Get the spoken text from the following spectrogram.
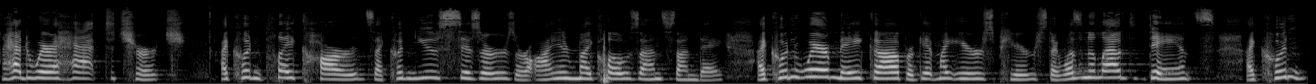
I had to wear a hat to church. I couldn't play cards. I couldn't use scissors or iron my clothes on Sunday. I couldn't wear makeup or get my ears pierced. I wasn't allowed to dance. I couldn't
